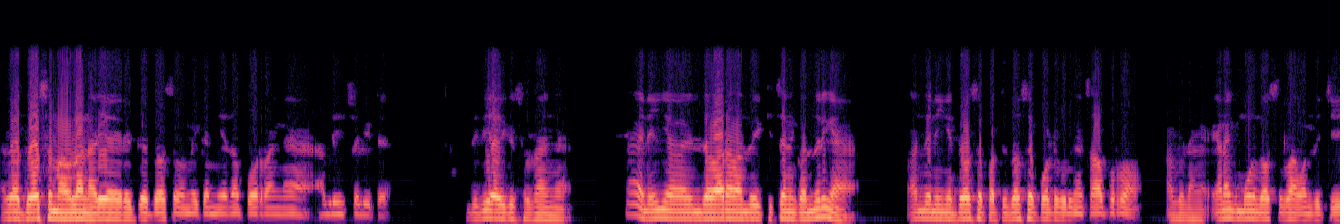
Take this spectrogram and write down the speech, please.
அதான் தோசை மாவுலாம் நிறைய இருக்குது தோசை வந்து கம்மியாக தான் போடுறாங்க அப்படின்னு சொல்லிட்டு. திவ்யா அதுக்கு சொல்கிறாங்க நீங்கள் இந்த வாரம் வந்து கிச்சனுக்கு வந்துடுங்க வந்து நீங்கள் தோசை பத்து தோசை போட்டு கொடுங்க சாப்பிட்றோம் அப்படின்னாங்க. எனக்கு மூணு தோசை தான் வந்துச்சு.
